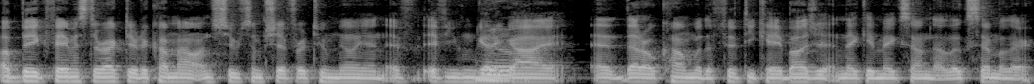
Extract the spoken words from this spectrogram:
a big famous director to come out and shoot some shit for 2 million if if you can get a guy and that'll come with a 50k budget and they can make something that looks similar.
